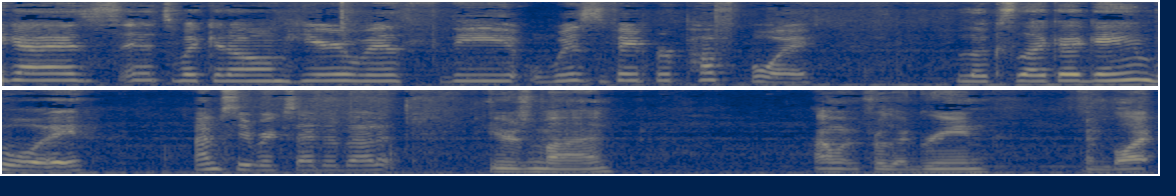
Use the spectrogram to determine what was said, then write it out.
guys, it's Wicked Ohm here with the Wiz Vapor Puff Boy. Looks like a Game Boy. I'm super excited about it. Here's mine. I went for the green and black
